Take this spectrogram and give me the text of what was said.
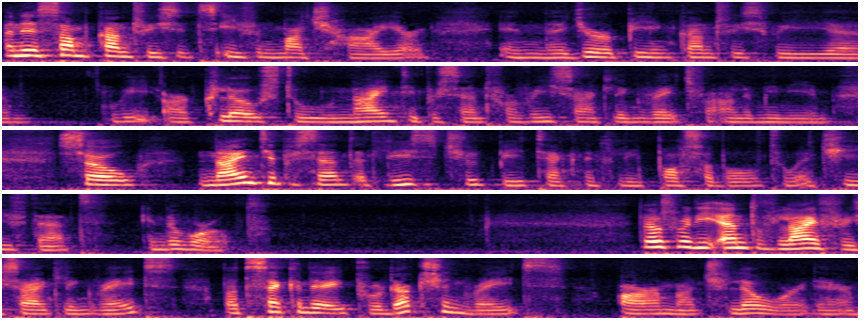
And in some countries, it's even much higher. In the European countries, we, um, we are close to 90% for recycling rates for aluminium. So 90% at least should be technically possible to achieve that in the world. Those were the end-of-life recycling rates, but secondary production rates are much lower. They're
